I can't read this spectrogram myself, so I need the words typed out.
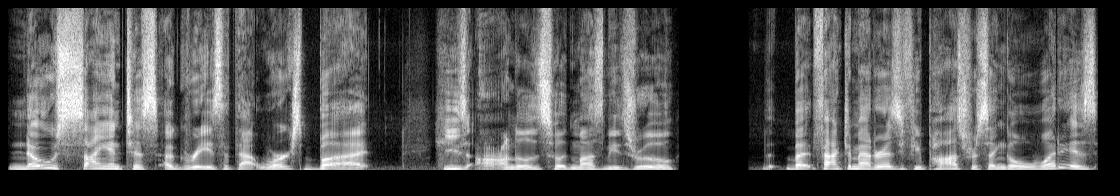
no scientist agrees that that works, but he's Arnold, so it must be true. But fact of the matter is, if you pause for a second, go, what is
